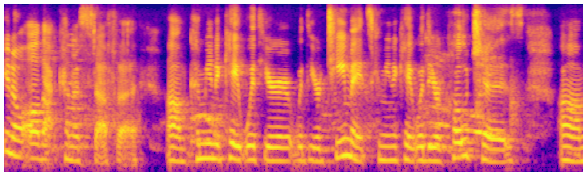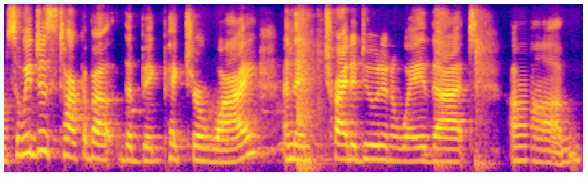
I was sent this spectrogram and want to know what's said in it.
you know all that kind of stuff uh, um, communicate with your with your teammates communicate with your coaches. Um, so we just talk about the big picture why and then try to do it in a way that um,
